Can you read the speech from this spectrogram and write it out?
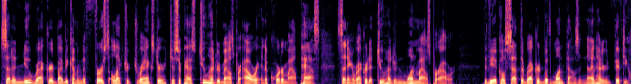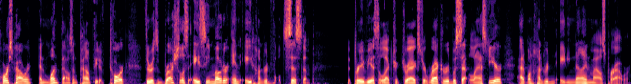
set a new record by becoming the first electric dragster to surpass 200 miles per hour in a quarter mile pass, setting a record at 201 miles per hour. The vehicle set the record with 1,950 horsepower and 1,000 pound feet of torque through its brushless AC motor and 800 volt system. The previous electric dragster record was set last year at 189 miles per hour.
